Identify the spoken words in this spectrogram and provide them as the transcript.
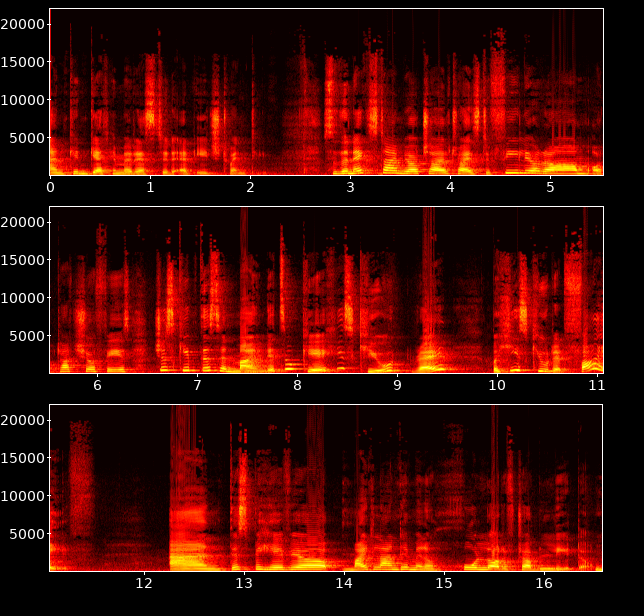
and can get him arrested at age 20. So, the next time your child tries to feel your arm or touch your face, just keep this in mind. It's okay, he's cute, right? But he's cute at five. And this behavior might land him in a whole lot of trouble later.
